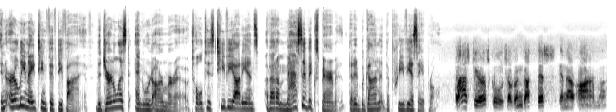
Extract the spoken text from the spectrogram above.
In early 1955, the journalist Edward R. Murrow told his TV audience about a massive experiment that had begun the previous April. Last year, school children got this in their arm.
